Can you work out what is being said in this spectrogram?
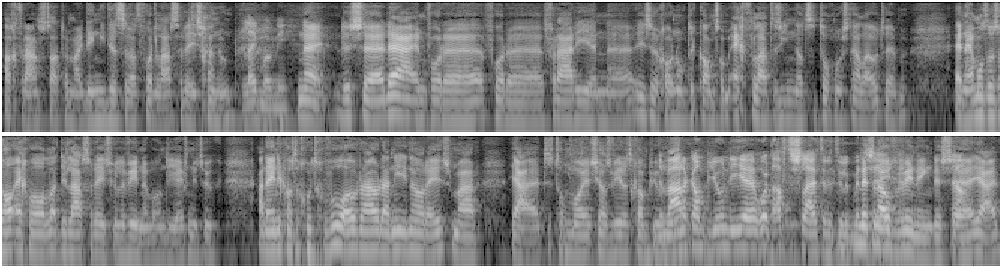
achteraan starten. Maar ik denk niet dat ze dat voor de laatste race gaan doen. Lijkt me ook niet. Nee, dus nou ja, en voor, voor Ferrari en, is er gewoon nog de kans om echt te laten zien dat ze toch een snelle auto hebben. En Hamilton zal echt wel die laatste race willen winnen. Want die heeft natuurlijk aan de ene kant een goed gevoel overhouden aan die inhaalrace. Maar ja, het is toch mooi als je als wereldkampioen... De ware kampioen die wordt af te sluiten natuurlijk met, met een, overwinning. Dus ja, uh, ja het,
